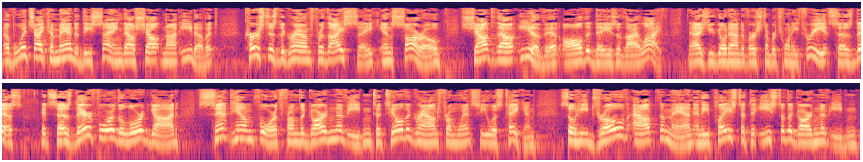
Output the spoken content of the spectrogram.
of which I commanded thee, saying, Thou shalt not eat of it. Cursed is the ground for thy sake. In sorrow shalt thou eat of it all the days of thy life. Now, as you go down to verse number 23, it says this It says, Therefore the Lord God sent him forth from the Garden of Eden to till the ground from whence he was taken. So he drove out the man, and he placed at the east of the Garden of Eden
